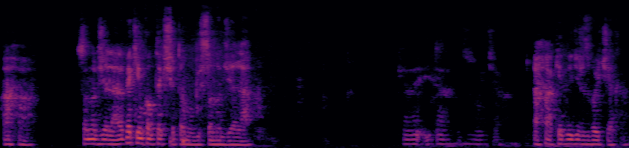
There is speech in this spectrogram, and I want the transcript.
Aha. Sono dziela. W jakim kontekście to mówisz sono dziela? Kiedy idę z Wojciechem. Aha, kiedy idziesz z Wojciechem.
